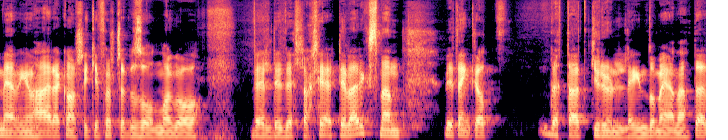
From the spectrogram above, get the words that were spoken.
Meningen her er kanskje ikke første episoden å gå veldig detaljert til verks, men vi tenker at dette er et grunnleggende domene. Det,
